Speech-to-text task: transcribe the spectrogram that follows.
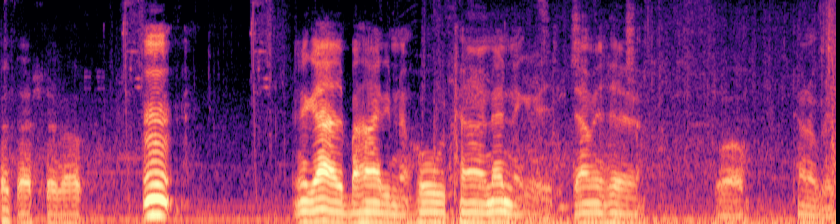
Put that shit up. Mm. The guy is behind him the whole time. That nigga is dumb as hell. Well, tunnel vision.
